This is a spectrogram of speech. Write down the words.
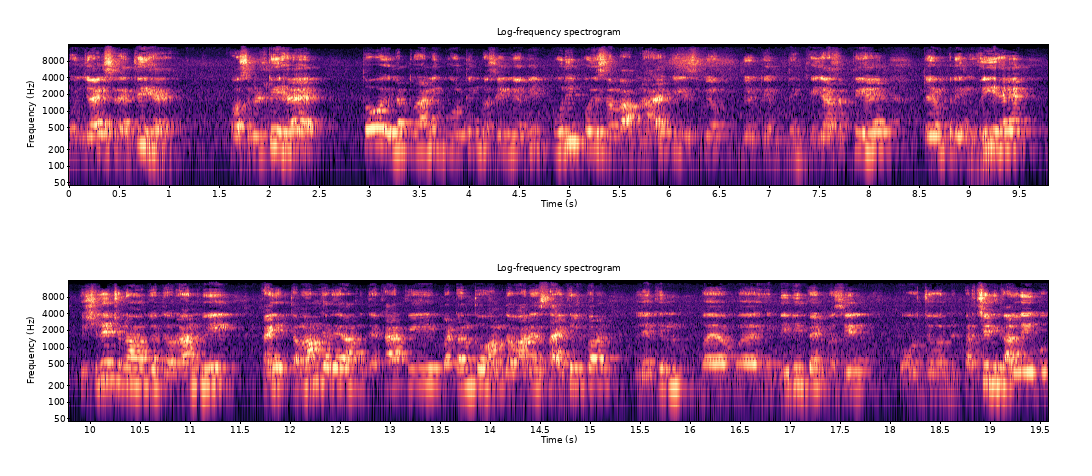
गुंजाइश रहती है पॉसिबिलिटी है तो इलेक्ट्रॉनिक वोटिंग मशीन में भी पूरी पूरी संभावना है कि इसमें भी टेम्परिंग की जा सकती है टेम्परिंग हुई है। पिछले चुनाव के दौरान भी कई तमाम जगह आपने देखा कि बटन तो हम दबा रहे साइकिल पर, लेकिन वीवीपैट मशीन वो जो पर्ची निकाल रही है, वो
